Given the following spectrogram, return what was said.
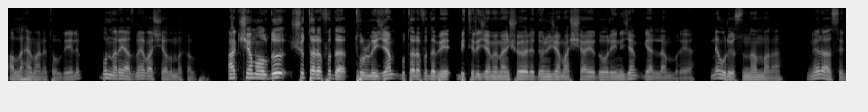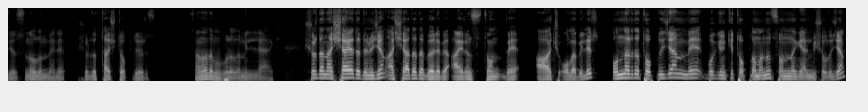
Allah'a emanet ol diyelim. Bunlara yazmaya başlayalım bakalım. Akşam oldu. Şu tarafı da turlayacağım. Bu tarafı da bir bitireceğim. Hemen şöyle döneceğim aşağıya doğru ineceğim. Gel lan buraya. Ne vuruyorsun lan bana? Ne rahatsız ediyorsun oğlum beni? Şurada taş topluyoruz. Sana da mı vuralım illa ki? Şuradan aşağıya da döneceğim. Aşağıda da böyle bir iron stone ve ağaç olabilir. Onları da toplayacağım ve bugünkü toplamanın sonuna gelmiş olacağım.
